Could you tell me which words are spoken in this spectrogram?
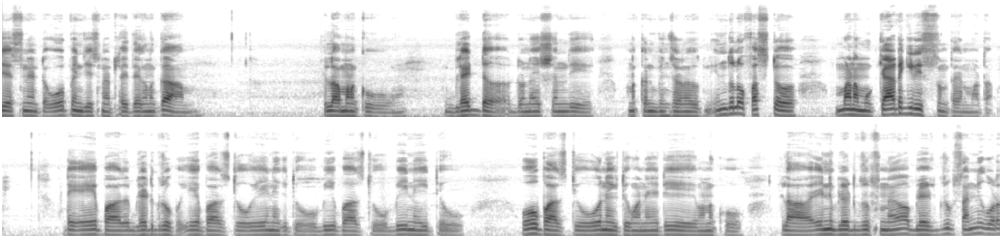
చేసినట్టు ఓపెన్ చేసినట్లయితే కనుక ఇలా మనకు బ్లడ్ డొనేషన్ది మనకు కనిపించడం జరుగుతుంది. ఇందులో ఫస్ట్ మనము కేటగిరీస్ ఉంటాయి అన్నమాట అంటే A positive blood group A positive A negative B positive B negative O positive O negative అనేది మనకు ఇలా ఎన్ని బ్లడ్ గ్రూప్స్ ఉన్నాయో బ్లడ్ గ్రూప్స్ అన్నీ కూడా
